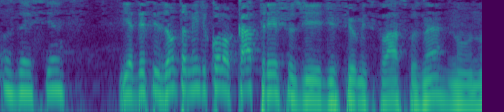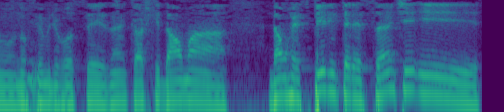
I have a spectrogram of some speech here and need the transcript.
Os dois filmes. E a decisão também de colocar trechos de, de filmes clássicos, né? No, no, no filme de vocês, né? Que eu acho que dá uma. dá um respiro interessante e.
